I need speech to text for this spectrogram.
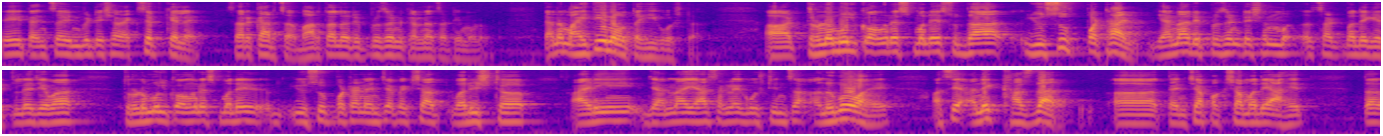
ते त्यांचं इन्व्हिटेशन ॲक्सेप्ट केलं आहे सरकारचं भारताला रिप्रेझेंट करण्यासाठी म्हणून. त्यांना माहिती नव्हतं ही गोष्ट. तृणमूल काँग्रेसमध्ये सुद्धा युसुफ पठाण यांना रिप्रेझेंटेशनमध्ये घेतलं जेव्हा तृणमूल काँग्रेसमध्ये युसुफ पठाण यांच्यापेक्षा वरिष्ठ आणि ज्यांना या सगळ्या गोष्टींचा अनुभव आहे असे अनेक खासदार त्यांच्या पक्षामध्ये आहेत. तर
